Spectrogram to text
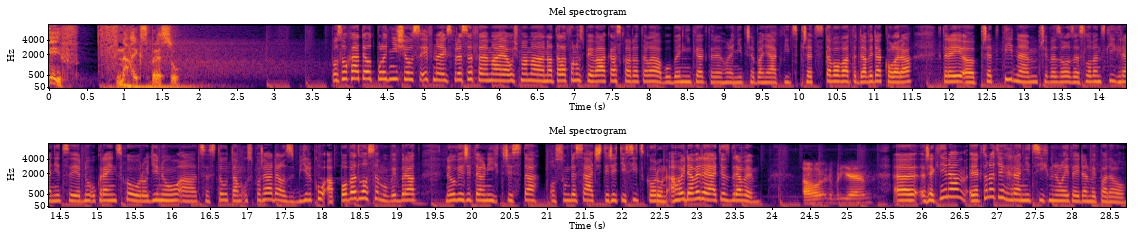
IF na Expressu. Posloucháte odpolední show s IF na Express FM a já už mám na telefonu zpěváka, skladatele a bubeníka, kterého není třeba nějak víc představovat, Davida Kolera, který eh, před týdnem přivezl ze slovenských hranic jednu ukrajinskou rodinu a cestou tam uspořádal sbírku a povedlo se mu vybrat neuvěřitelných 384 tisíc korun. Ahoj Davide, já tě zdravím. Ahoj, dobrý den. Eh, řekni nám, jak to na těch hranicích minulý týden vypadalo?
